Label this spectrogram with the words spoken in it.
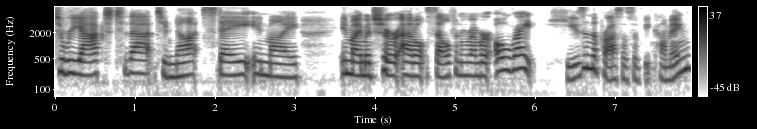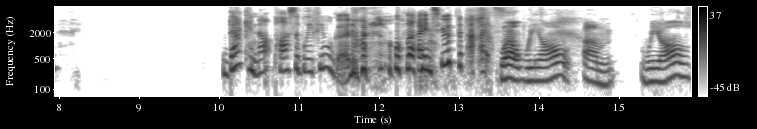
to react to that, to not stay in my in my mature adult self and remember, oh right, he's in the process of becoming that cannot possibly feel good when, when I do that. well, we all um, we all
